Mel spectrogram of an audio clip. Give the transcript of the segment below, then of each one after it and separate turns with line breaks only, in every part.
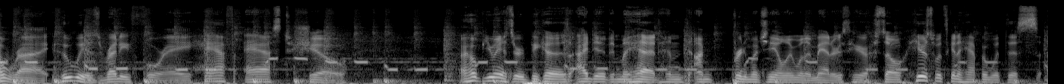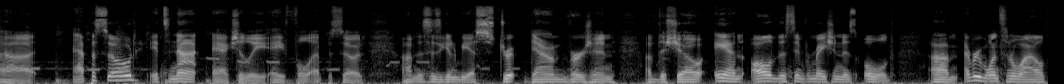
All right, who is ready for a half-assed show? I hope you answered because I did in my head, and I'm pretty much the only one that matters here. So here's what's going to happen with this uh, episode. It's not actually a full episode. Um, this is going to be a stripped down version of the show, and all of this information is old. Um, every once in a while,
